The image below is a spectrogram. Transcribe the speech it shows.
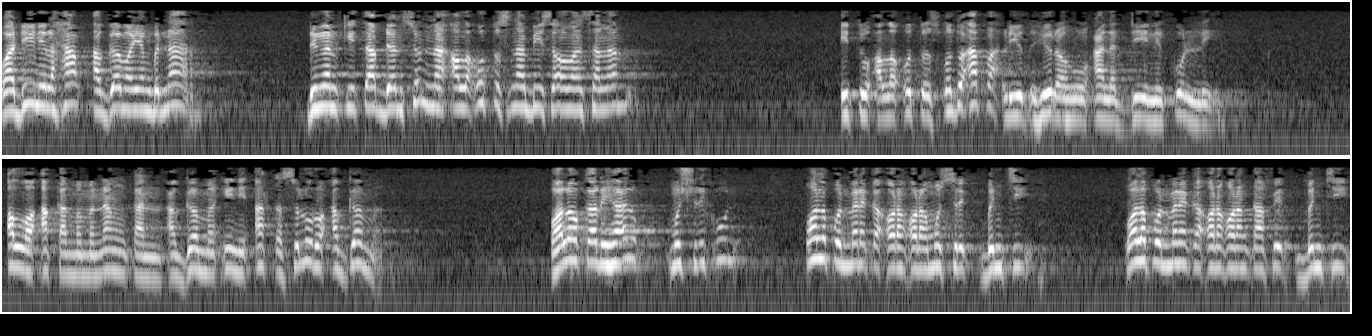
wa dinil haq, agama yang benar. Dengan kitab dan sunnah Allah utus Nabi SAW itu Allah utus untuk apa? Liyudhirahu ala dini kulli Allah akan memenangkan agama ini atas seluruh agama. Walau karihal musyrikun. Walaupun mereka orang-orang musyrik benci. Walaupun mereka orang-orang kafir benci.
